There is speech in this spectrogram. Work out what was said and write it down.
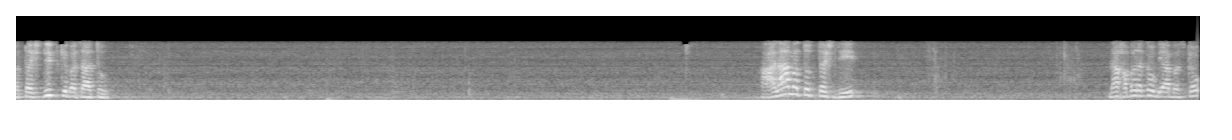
په تشدید کې به ساتو علامه التشدید دا خبره کو بیا بس کو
